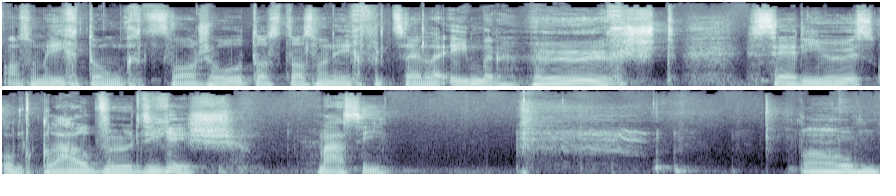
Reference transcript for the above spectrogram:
Also mich dunkt zwar schon, dass das, was ich erzähle, immer höchst seriös und glaubwürdig ist. Messi. Baum.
